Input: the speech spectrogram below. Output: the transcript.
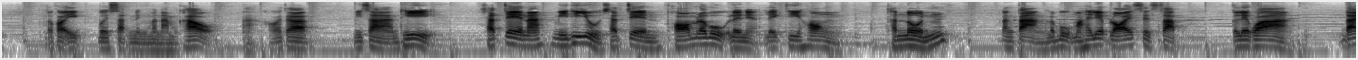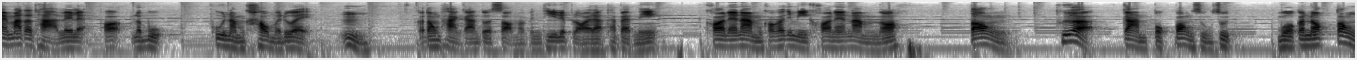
แล้วก็อีกบริษัทหนึ่งมานำเข้าอะเขาก็จะมีสถานที่ชัดเจนนะ มีที่อยู่ชัดเจน พร้อมระบุเลยเนี่ยเลขที่ห้องถนนต่างๆ ระบุมาให้เรียบร้อยเสร็จสับก็เรียกว่าได้มาตรฐานเลยแหละ เพราะระบุผู้นำเข้ามาด้วย อืมก็ต้องผ่านการตรวจสอบมาเป็นที่เรียบร้อยแล้วถ้าแบบนี้ ข้อแนะนำเขาก็จะมีข้อแนะนำเนาะต้องเพื่อการปกป้องสูงสุด หมวกกันน็อกต้อง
